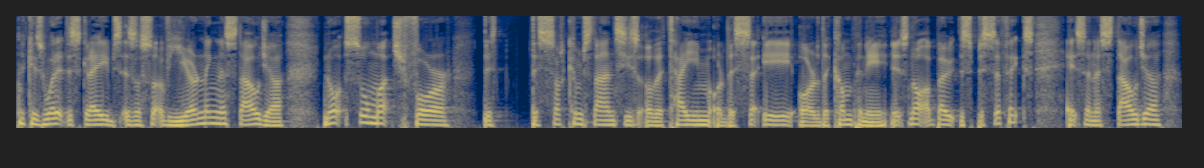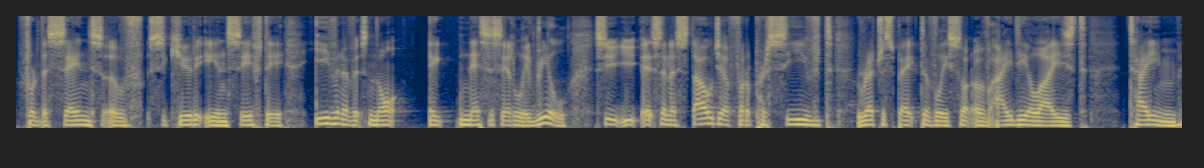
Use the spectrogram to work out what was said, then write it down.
because what it describes is a sort of yearning nostalgia, not so much for the the circumstances or the time or the city or the company. It's not about the specifics. It's a nostalgia for the sense of security and safety, even if it's not eh, necessarily real. So you, it's a nostalgia for a perceived, retrospectively sort of idealized time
